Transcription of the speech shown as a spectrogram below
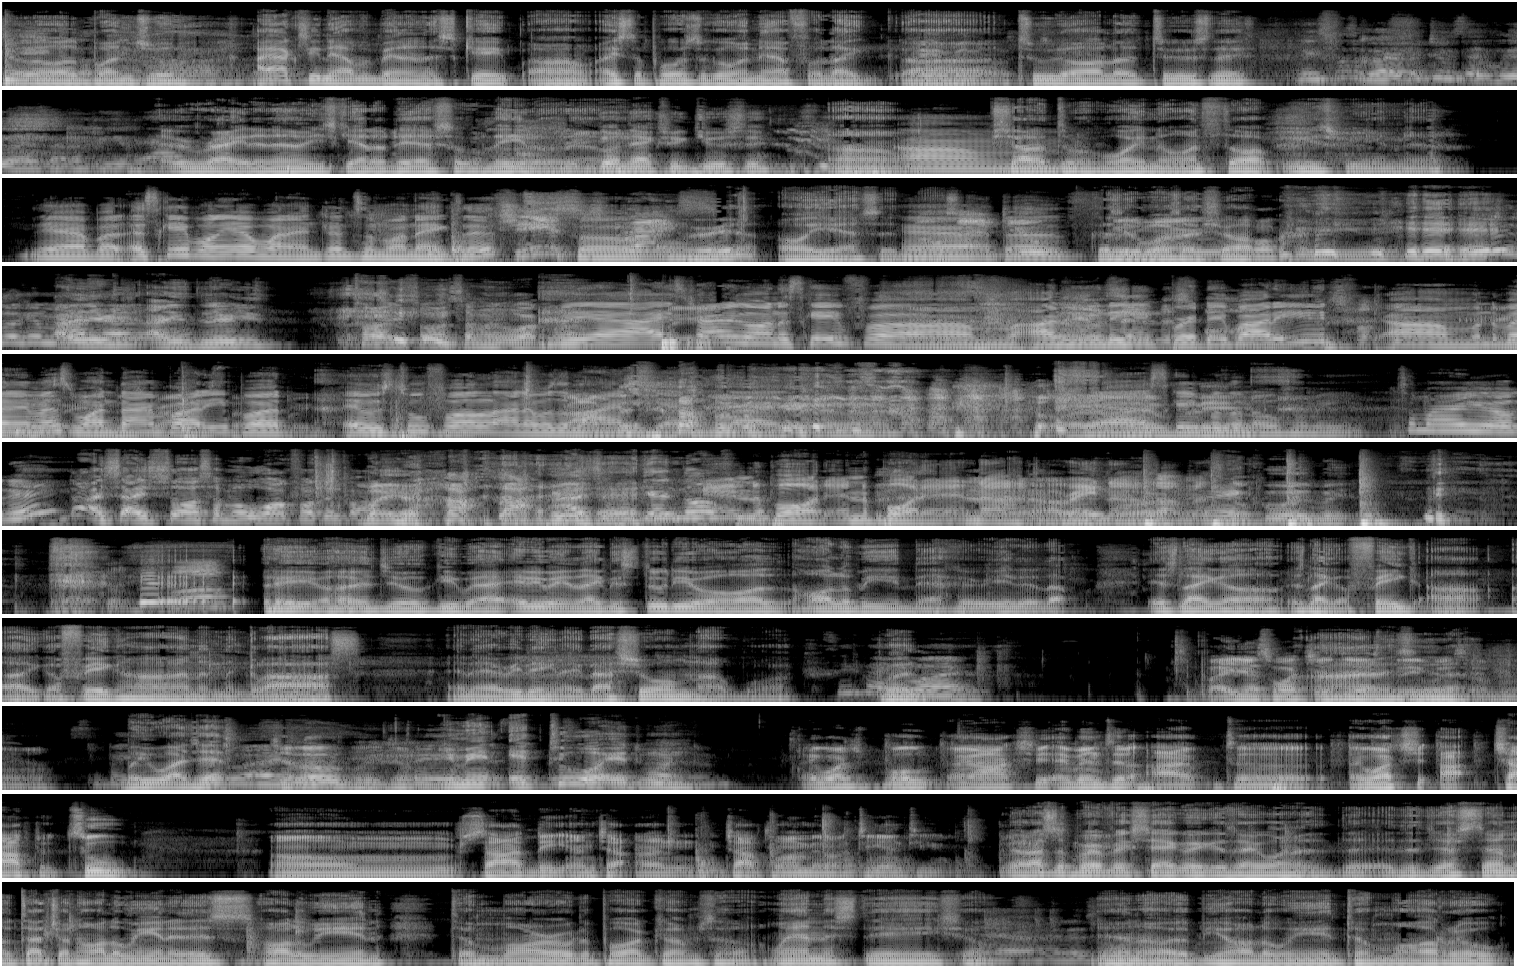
good old Pancho. I actually never been in Escape. Um, I supposed to go in there for like uh two dollar Tuesday. We supposed to go every Tuesday. We realize that at the beginning. Right, and then we just get out there so late over. Go next week, Tuesday. Um, Um, shout out to my boy Nonstop. He used to be in there. Yeah, but Escape only have one entrance and one exit. Jesus so, Christ. For real? Oh yes, it Yeah, does. because it was a shop. You I literally, I literally thought I saw someone walk. But yeah, I was trying to go on escape for um unruly birthday party. Um what the name is one time party, but it was too full and it was a line again. get inside. Yeah, escape was a no for me. Tamara, you okay? No, I, saw- I saw someone walk fucking past. But me. I said, getting off. End the pod, end the pod, end now, right now. Come, let's Ain't go. cool, but Fuck. Hey, I'm joking, but anyway, like the studio all Halloween decorated up. It's like a it's like a fake uh, like a fake hand in the glass and everything like that. Show them that boy. But But I just watched it Ah, yesterday see with that. but you watch it? Chill out, boy, chill out. you mean it two or it one? I watched both. I actually I went to the I to I watched uh, chapter two, um Saturday and, cha- and chapter one been on TNT. Yo, that's a perfect segue because I want to, to just you know touch on Halloween. It is Halloween tomorrow. The pod comes on Wednesday, so you know it'll be Halloween tomorrow.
